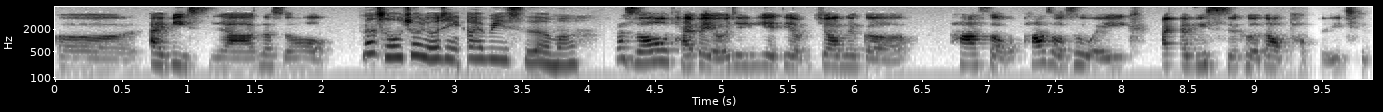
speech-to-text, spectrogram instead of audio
呃艾必斯啊，那时候那时候就流行艾必斯了吗？那时候台北有一间夜店叫那个。p a s o p a s o 是唯一艾必斯喝到跑的一间店，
